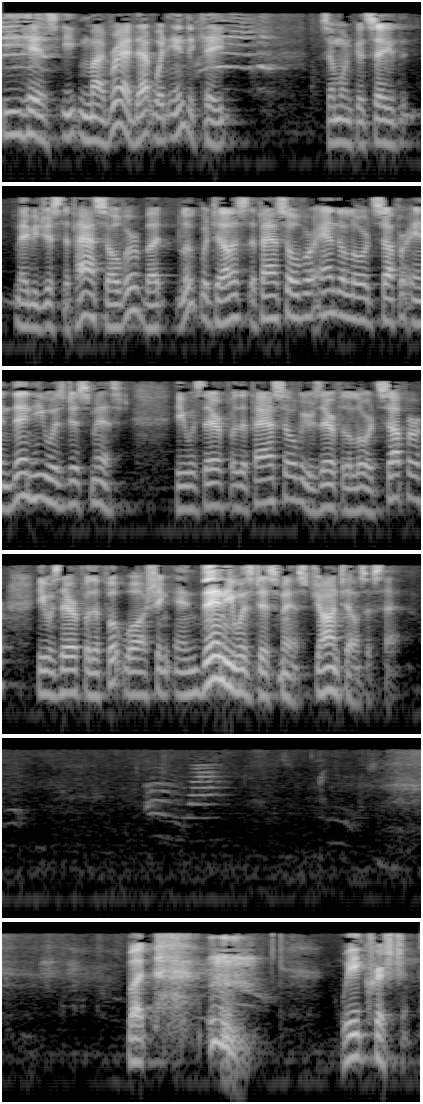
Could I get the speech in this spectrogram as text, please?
He has eaten my bread. That would indicate someone could say maybe just the Passover, but Luke would tell us the Passover and the Lord's Supper, and then he was dismissed. He was there for the Passover. He was there for the Lord's Supper. He was there for the foot washing, and then he was dismissed. John tells us that. But we Christians,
